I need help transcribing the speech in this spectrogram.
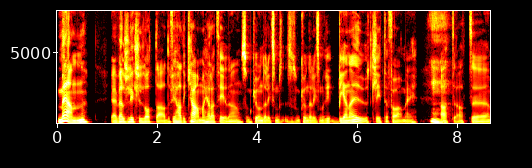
Men jag är väldigt lyckligt lottad, för jag hade karma hela tiden som kunde, liksom, som kunde liksom bena ut lite för mig. Att, att eh,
